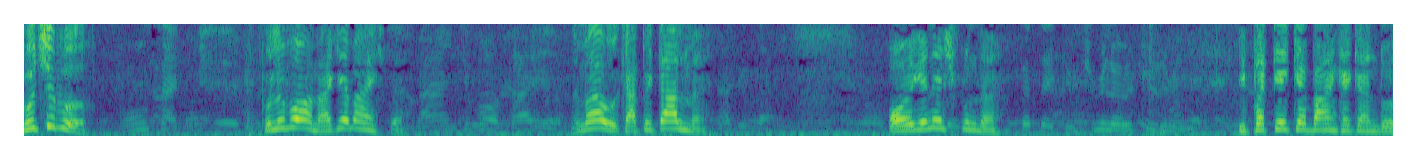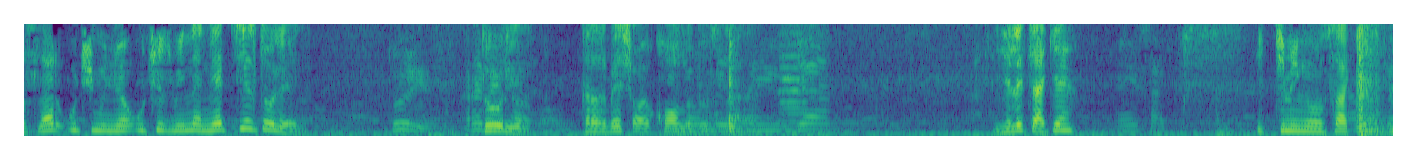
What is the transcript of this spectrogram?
Buchi bu? o'n sakkiz puli bormi aka bankda banki bor tayyor nima u kapitalmi oyiga nechi puldan ipoteka uch million uch yuz ming ipoteka bank ekan do'stlar uch million uch yuz mingdan necha yil to'laydi to'rt yil to'rt yil 45 oy qoldi do'stlar. Yili aka? 2018 bu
